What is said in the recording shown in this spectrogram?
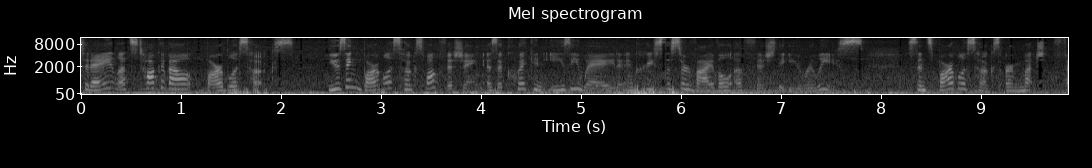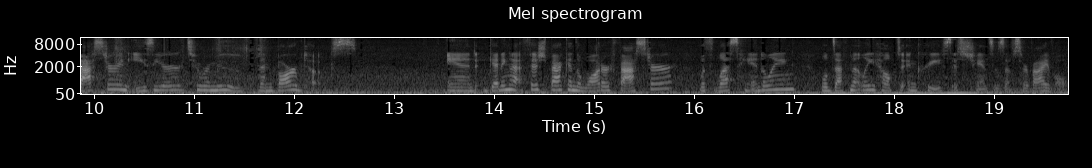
Today, let's talk about barbless hooks. Using barbless hooks while fishing is a quick and easy way to increase the survival of fish that you release, since barbless hooks are much faster and easier to remove than barbed hooks. And getting that fish back in the water faster with less handling will definitely help to increase its chances of survival.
